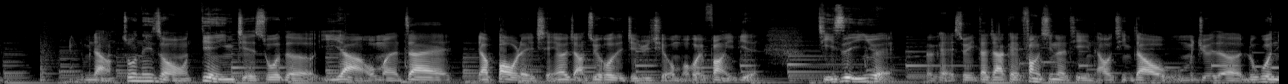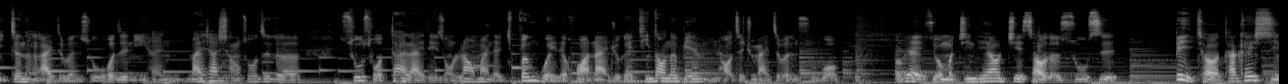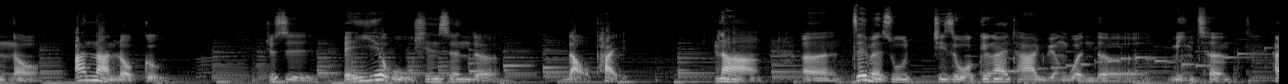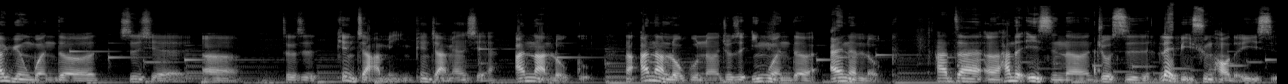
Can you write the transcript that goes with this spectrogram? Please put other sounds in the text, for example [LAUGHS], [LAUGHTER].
怎么讲，做那种电影解说的一样，我们在要爆雷前，要讲最后的结局前，我们会放一点提示音乐。OK，所以大家可以放心的听，然后听到我们觉得，如果你真的很爱这本书，或者你很蛮想享受这个书所带来的一种浪漫的氛围的话，那你就可以听到那边，然后再去买这本书哦。OK，所以我们今天要介绍的书是 Beat Takeshi no Analog，就是北野武先生的老派。那呃，这本书其实我更爱它原文的名称。它原文的是写，呃，这个是片假名，片假名是写 analog。那 analog 呢，就是英文的 analog。它在，呃，它的意思呢，就是类比讯号的意思。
